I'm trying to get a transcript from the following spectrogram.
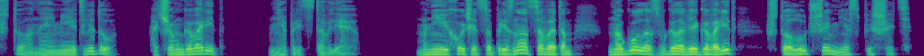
Что она имеет в виду? О чем говорит? Не представляю. Мне и хочется признаться в этом, но голос в голове говорит, что лучше не спешить.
